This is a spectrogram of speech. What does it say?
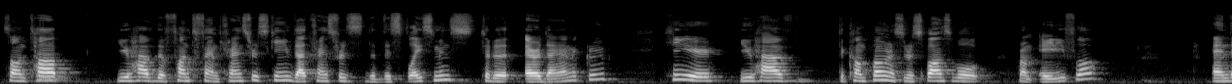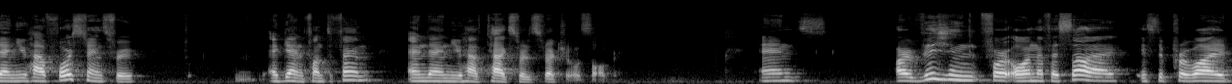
So on top, you have the FUNtoFEM transfer scheme that transfers the displacements to the aerodynamic group. Here, you have the components responsible from AD flow. And then you have force transfer, again, FUNtoFEM, and then you have TACS for the structural solver. And our vision for OMFSI is to provide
